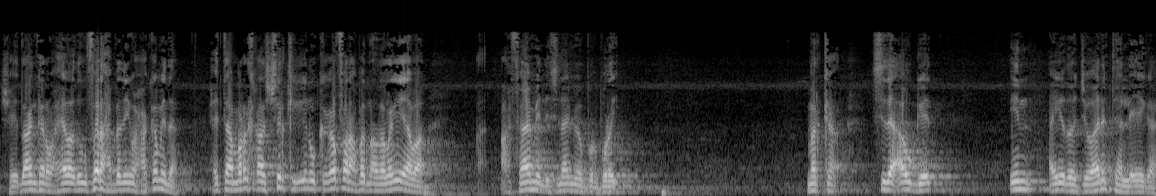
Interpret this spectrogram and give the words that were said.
shaydaankan waxyaabad ugu farax badan waxaa ka mid ah. Xitaa mararka qaar shirkiga inuu kaga farax badnaado laga yaabaa faamil islaami burburay. Marka sidaa awgeed in ayadoo jawaanibta la eega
